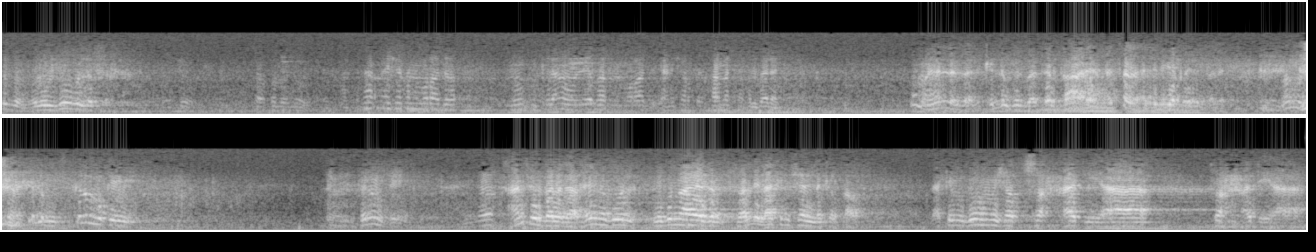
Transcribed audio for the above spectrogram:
شوف الوجوب ولا الصحة؟ شرط الوجوب لا شيخ المراد من كلامهم يظهر المراد يعني شرط إقامتها في البلد. وما إلا ذلك كلهم في البلد القارئ حتى اللي يقضي البلد. ما مشاهد كلهم كلهم مقيمين كلهم مقيمين أنت في البلد الحين نقول نقول ما يلزم تصلي لكن شنك القول لكن شرط صحتها صحتها.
